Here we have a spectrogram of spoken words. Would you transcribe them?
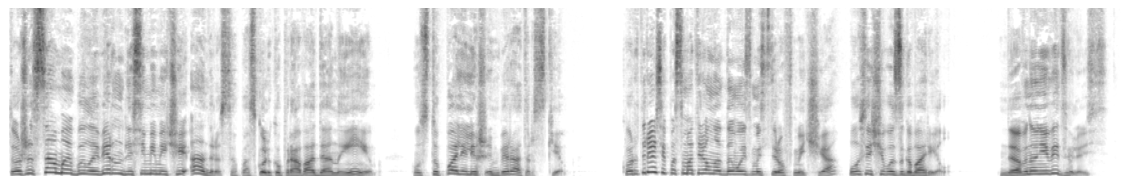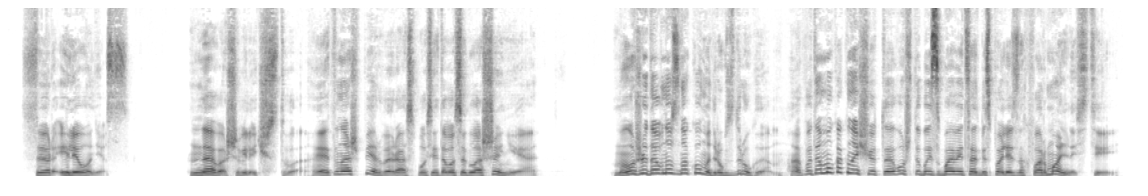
то же самое было верно для семи мечей Андреса, поскольку права, данные им, уступали лишь императорским. Квартреси посмотрел на одного из мастеров меча, после чего заговорил. «Давно не виделись, сэр Илеонис». «Да, Ваше Величество, это наш первый раз после того соглашения». Мы уже давно знакомы друг с другом, а потому как насчет того, чтобы избавиться от бесполезных формальностей?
